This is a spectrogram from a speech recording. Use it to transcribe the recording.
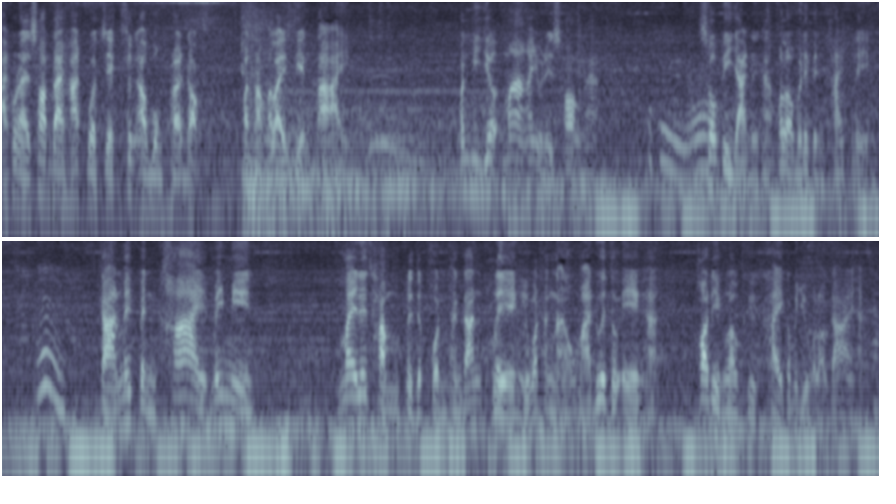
ๆคุณอาจจะชอบ Die Hard Project ซึ่งเอาวง Paradox มาทำอะไรเสี่ยงตาย มันมีเยอะมากฮะอยู่ในช่องนะฮะโอ้โหโชคดีอย่างหนึ่งครับเพราะเราไม่ได้เป็นค่ายเพลงอืมการไม่เป็นค่ายไม่มี ไม่ได้ทำผลิตผลทางด้านเพลง หรือว่าทางหนังออกมาด้วยตัวเองฮะข้อดีของเราคือใครก็มาอยู่กับเราได้ฮะใช่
